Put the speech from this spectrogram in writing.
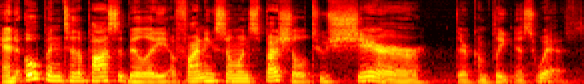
and open to the possibility of finding someone special to share their completeness with.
